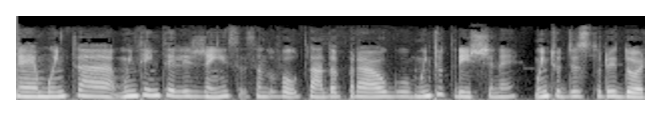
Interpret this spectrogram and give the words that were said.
É muita, muita inteligência sendo voltada para algo muito triste, né? Muito destruidor.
